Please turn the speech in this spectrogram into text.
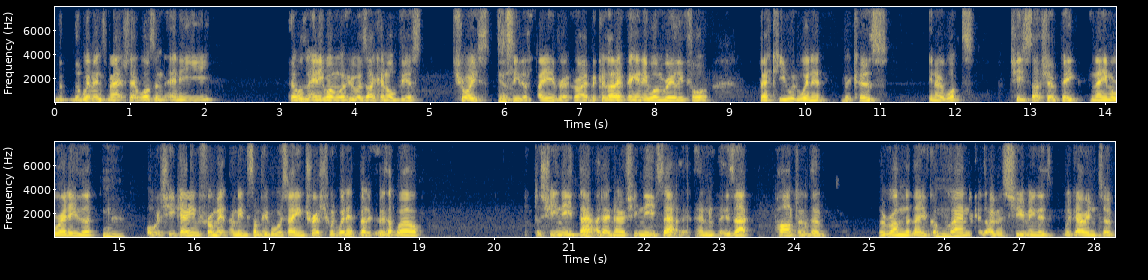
the, the women's match. There wasn't any. There wasn't anyone who was like an obvious choice Yes. to be the favorite, right? Because I don't think anyone really thought Becky would win it because, you know, what's she's such a big name already that Mm. what would she gain from it? I mean, some people were saying Trish would win it, but it was like, well, does she need that? I don't know if she needs that, and is that part of the the run that they've got Mm. planned? Because I'm assuming we're going to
